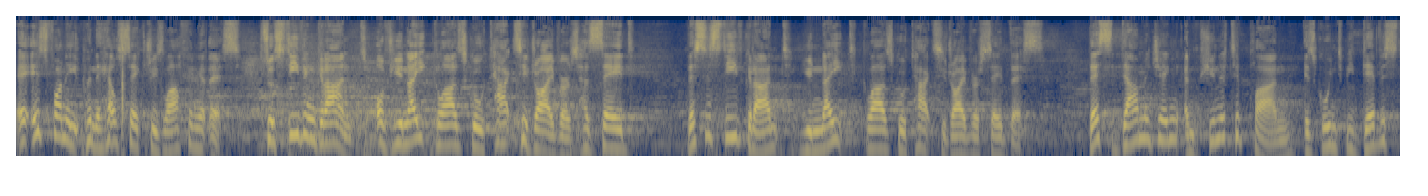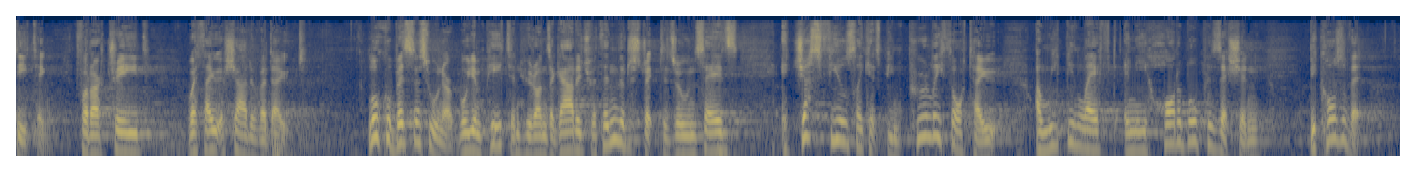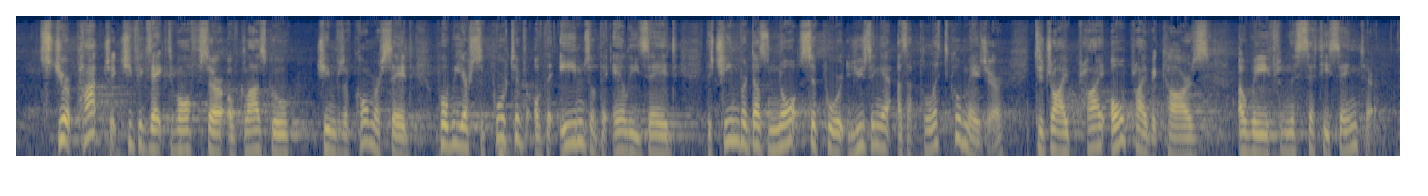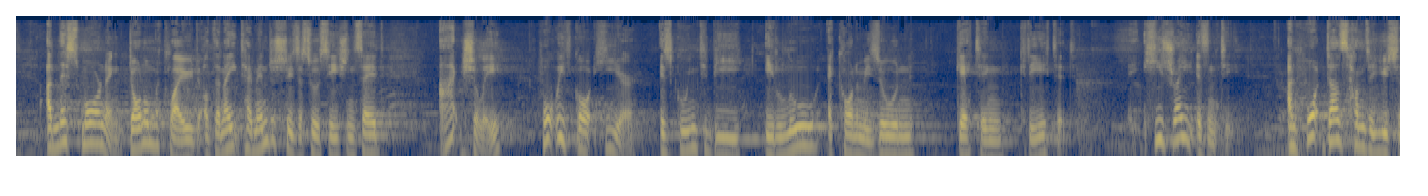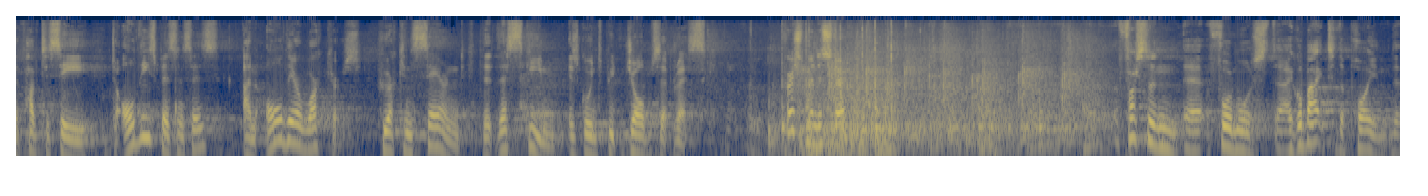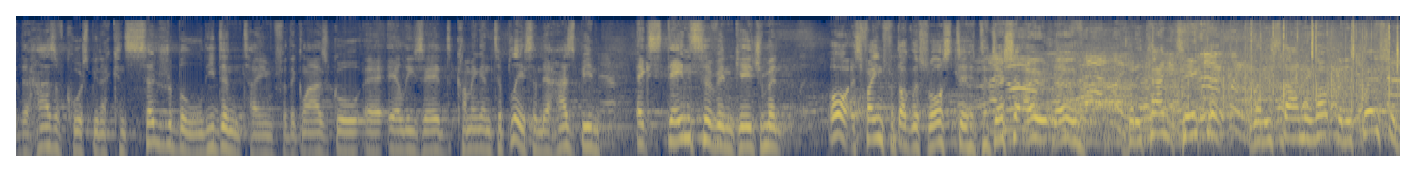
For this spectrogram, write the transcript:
it is funny when the Health Secretary is laughing at this. So Stephen Grant of Unite Glasgow Taxi Drivers has said, this is Steve Grant, Unite Glasgow Taxi Drivers said this. This damaging and punitive plan is going to be devastating for our trade without a shadow of a doubt. Local business owner William Payton, who runs a garage within the restricted zone, says, It just feels like it's been poorly thought out and we've been left in a horrible position because of it. Stuart Patrick, Chief Executive Officer of Glasgow Chambers of Commerce, said, While we are supportive of the aims of the LEZ, the Chamber does not support using it as a political measure to drive pri all private cars away from the city centre. And this morning, Donald MacLeod of the Nighttime Industries Association said, actually, what we've got here is going to be a low economy zone getting created. He's right, isn't he? And what does Hamza Youssef have to say to all these businesses and all their workers who are concerned that this scheme is going to put jobs at risk? First Minister. First and uh, foremost, I go back to the point that there has, of course, been a considerable lead-in time for the Glasgow uh, LEZ coming into place, and there has been yeah. extensive engagement. Oh, it's fine for Douglas Ross to, to dish it out now, but he can't take it when he's standing up for his question.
